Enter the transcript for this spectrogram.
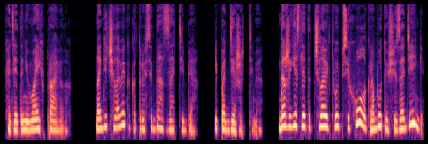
хотя это не в моих правилах. Найди человека, который всегда за тебя и поддержит тебя. Даже если этот человек твой психолог, работающий за деньги,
